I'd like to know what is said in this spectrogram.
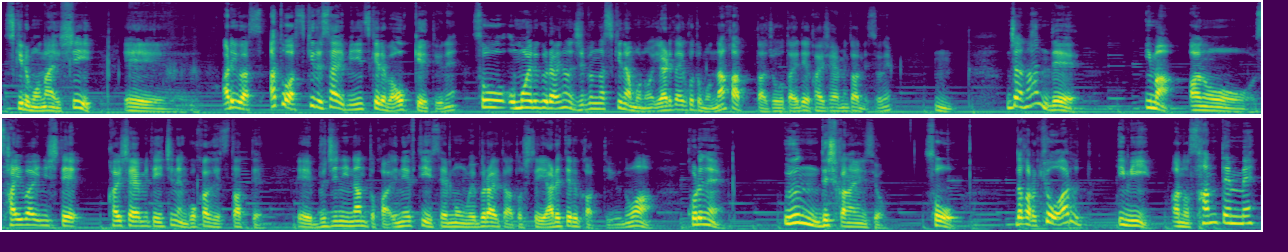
スキルもないし、えー、あるいは、あとはスキルさえ身につければ OK っていうね、そう思えるぐらいの自分が好きなもの、やりたいこともなかった状態で会社辞めたんですよね。うん。じゃあなんで、今、あのー、幸いにして会社辞めて1年5ヶ月経って、えー、無事になんとか NFT 専門ウェブライターとしてやれてるかっていうのは、これね、運でしかないんですよ。そう。だから今日ある意味、あの、3点目、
